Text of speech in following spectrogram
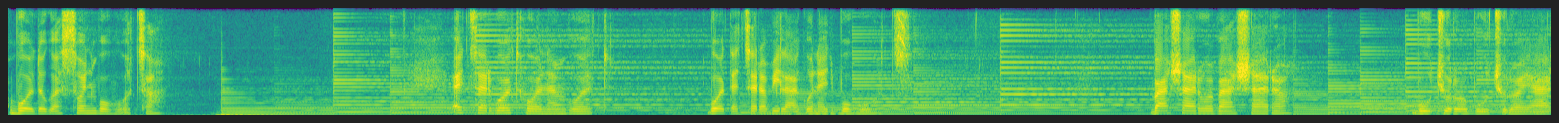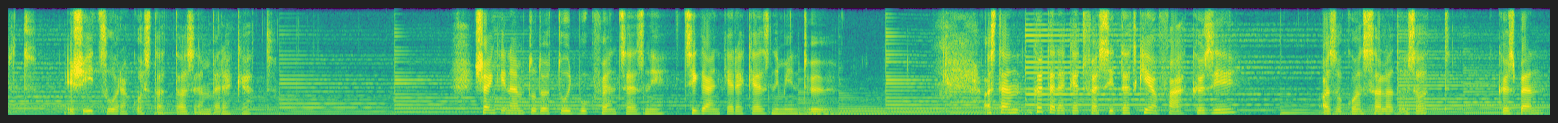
A boldogasszony bohóca. Egyszer volt, hol nem volt. Volt egyszer a világon egy bohóc. Vásáról vására, búcsúról búcsúról járt, és így szórakoztatta az embereket. Senki nem tudott úgy bukfencezni, cigánykerekezni, mint ő. Aztán köteleket feszített ki a fák közé, azokon szaladozott, közben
